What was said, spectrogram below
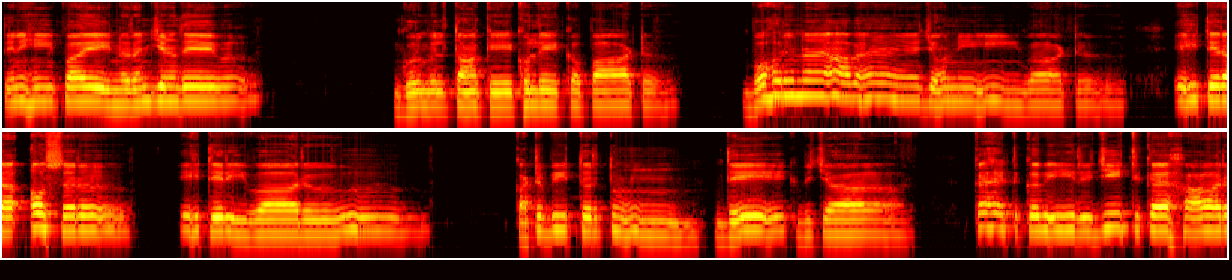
ਤਿਨਹੀ ਪਾਏ ਨਰੰਜਨ ਦੇਵ। ਗੁਰ ਮਿਲ ਤਾਂ ਕੇ ਖੁੱਲੇ ਕਪਾਟ, ਬੋਹਰ ਨ ਆਵੇ ਜੋਨੀ ਬਾਟ ਇਹੀ ਤੇਰਾ ਅਵਸਰ, ਇਹੀ ਤੇਰੀ ਵਾਰ। ਕਟ ਬੀਤਰ ਤੂੰ ਦੇਖ ਵਿਚਾਰ, ਕਹਿਤ ਕਬੀਰ ਜੀਤ ਕੈ ਹਾਰ।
